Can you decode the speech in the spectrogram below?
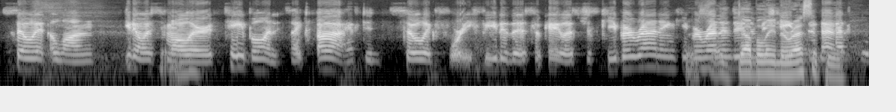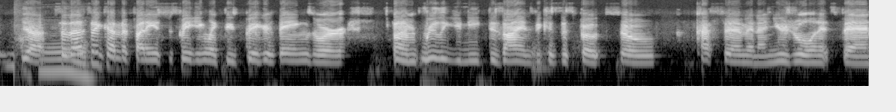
sew it along you know a smaller table and it's like oh i have to sew like 40 feet of this okay let's just keep it running keep It's it running like doubling the. So recipe. that's- yeah so that's been kind of funny it's just making like these bigger things or um, really unique designs because this boat's so custom and unusual and it's been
